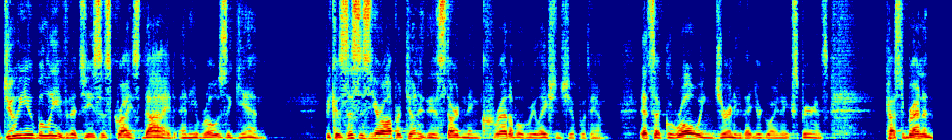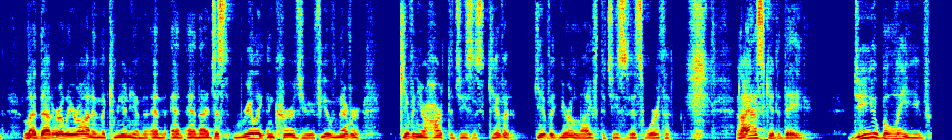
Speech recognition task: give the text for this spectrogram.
do you believe that Jesus Christ died and he rose again? Because this is your opportunity to start an incredible relationship with him. It's a growing journey that you're going to experience. Pastor Brandon led that earlier on in the communion. And, and, and I just really encourage you, if you have never given your heart to Jesus, give it. Give it your life to Jesus. It's worth it. And I ask you today, do you believe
